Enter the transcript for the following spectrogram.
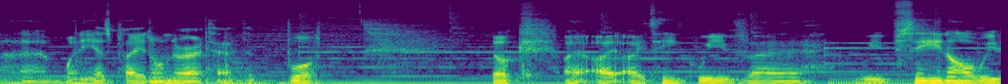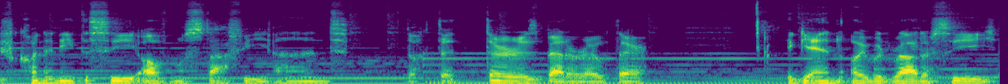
um, when he has played under Arteta, but look, I, I, I think we've uh, we've seen all we've kind of need to see of Mustafi, and look, that there is better out there. Again, I would rather see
